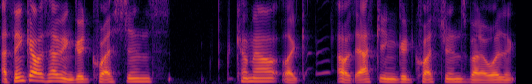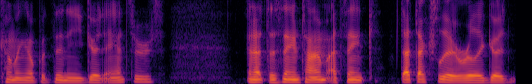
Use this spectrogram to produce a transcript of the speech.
i think i was having good questions come out. Like I was asking good questions, but I wasn't coming up with any good answers. And at the same time, I think that's actually a really good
